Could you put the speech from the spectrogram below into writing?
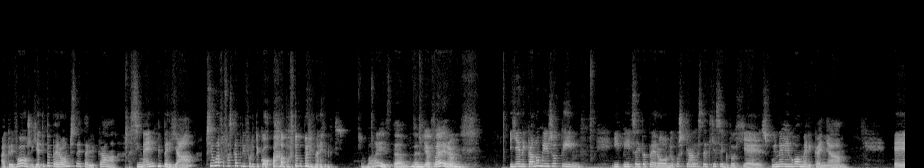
ακριβώς γιατί πεπερώνι στα Ιταλικά σημαίνει πιπεριά, σίγουρα θα φας κάτι διαφορετικό από αυτό που περιμένεις. Μάλιστα, ενδιαφέρον. Γενικά νομίζω ότι η πίτσα ή πεπερώνι, όπως και άλλες τέτοιες εκδοχές που είναι λίγο αμερικανιά, ε,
